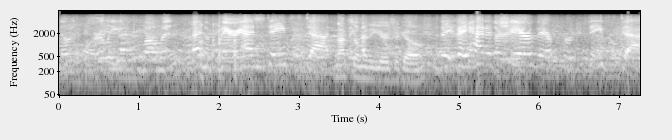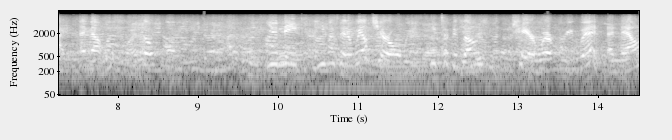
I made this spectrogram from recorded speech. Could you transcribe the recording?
those early moments And, of marriage. and Dave's dad. Not so many years ago. They, they had a chair there for Dave's dad, and that was so unique. He was in a wheelchair always. He took his own chair wherever he went, and now,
